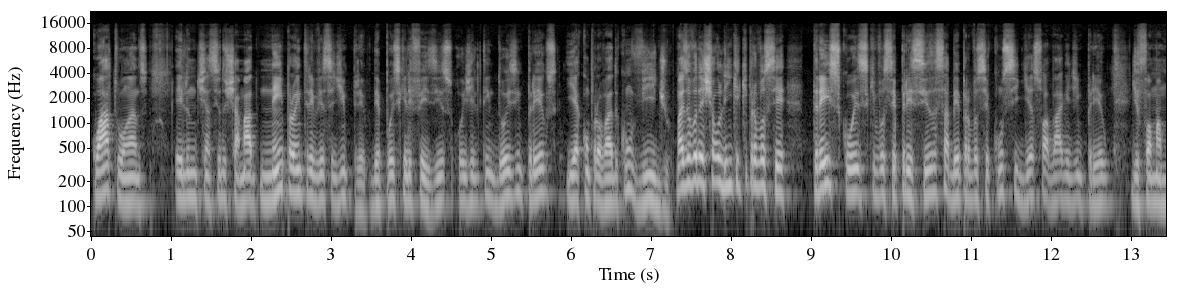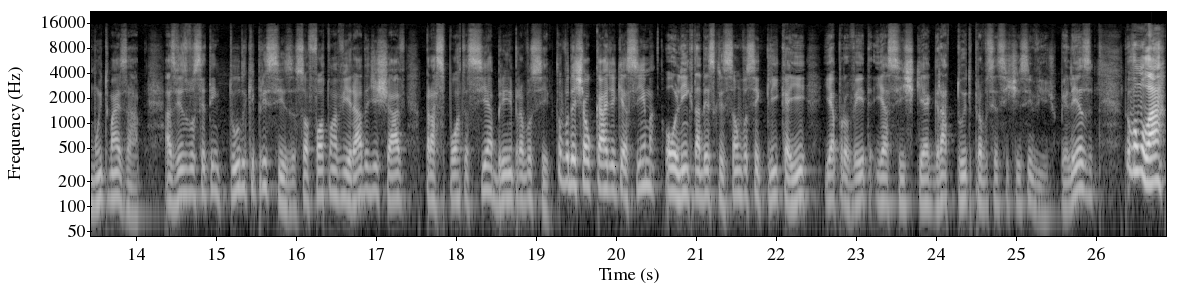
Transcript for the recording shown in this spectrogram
quatro anos, ele não tinha sido chamado nem para uma entrevista de emprego. Depois que ele fez isso, hoje ele tem dois empregos e é comprovado com vídeo. Mas eu vou deixar o link aqui para você três coisas que você precisa saber para você conseguir a sua vaga de emprego de forma muito mais rápida. Às vezes você tem tudo que precisa, só falta uma virada de chave para as portas se abrirem para você. Então vou deixar o card aqui acima ou o link na descrição, você clica aí e aproveita e assiste que é gratuito para você assistir esse vídeo, beleza? Então vamos lá.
